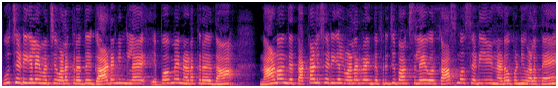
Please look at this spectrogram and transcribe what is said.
பூச்செடிகளையும் வச்சு வளர்க்குறது கார்டனிங்கில் எப்போவுமே நடக்கிறது தான். நானும் இந்த தக்காளி செடிகள் வளர்கிற இந்த ஃப்ரிட்ஜ் பாக்ஸில் ஒரு காஸ்மோஸ் செடியை நடவு பண்ணி வளர்த்தேன்.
